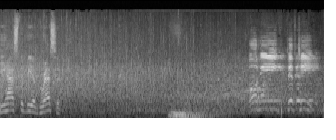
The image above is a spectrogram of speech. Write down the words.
He has to be aggressive. 40.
